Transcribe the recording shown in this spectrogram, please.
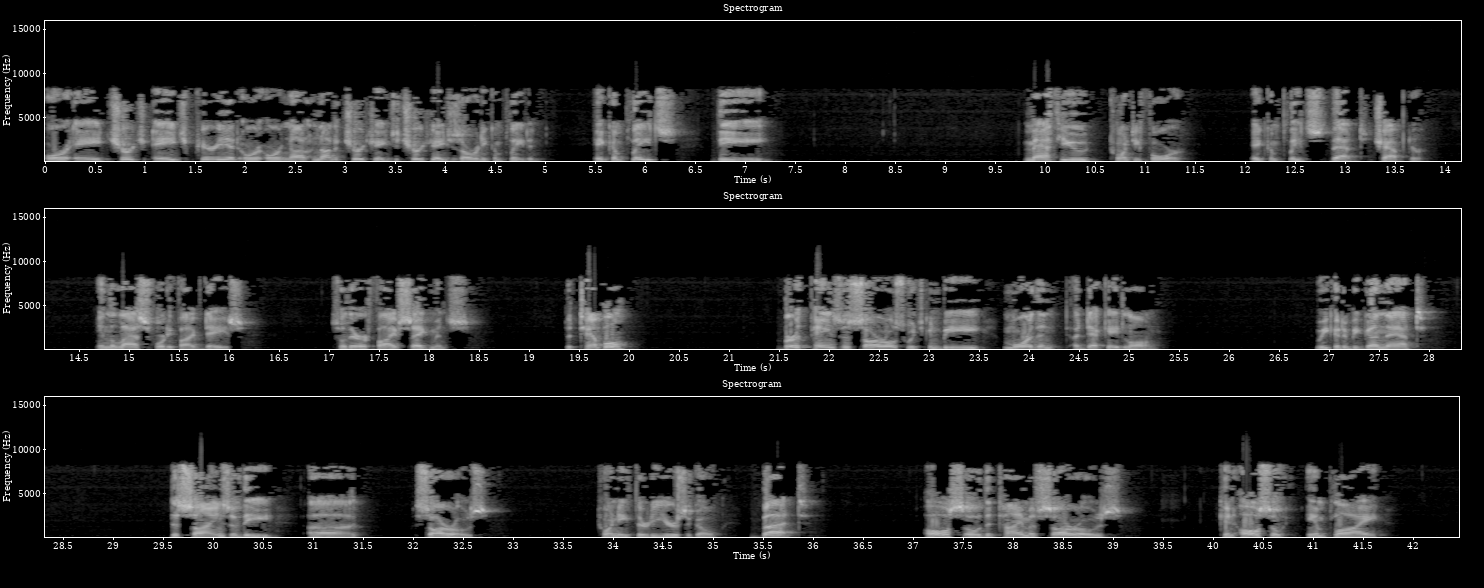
or a church age period or, or not, not a church age. The church age is already completed. It completes the Matthew 24. It completes that chapter in the last 45 days. So there are five segments the temple, birth pains and sorrows, which can be more than a decade long. We could have begun that, the signs of the uh, sorrows 20, 30 years ago. But also, the time of sorrows can also imply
